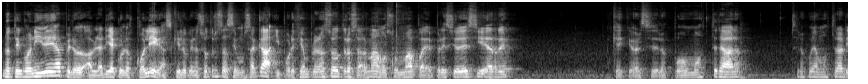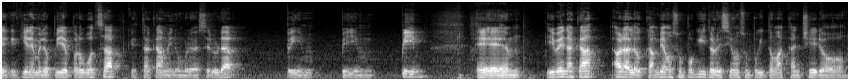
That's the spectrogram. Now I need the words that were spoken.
No tengo ni idea, pero hablaría con los colegas, que es lo que nosotros hacemos acá. Y por ejemplo, nosotros armamos un mapa de precio de cierre que hay que ver si se los puedo mostrar. Se los voy a mostrar y el que quiere me lo pide por WhatsApp, que está acá mi número de celular. Pim, pim, pim. Eh, y ven acá, ahora lo cambiamos un poquito, lo hicimos un poquito más canchero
